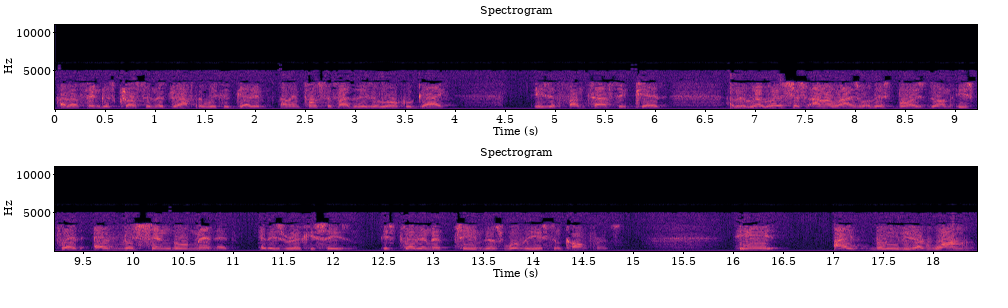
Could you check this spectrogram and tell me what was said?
had our fingers crossed in the draft that we could get him. I mean, plus the fact that he's a local guy, he's a fantastic kid. I mean, let, let's just analyse what this boy's done. He's played every single minute in his rookie season. He's played in a team that's won the Eastern Conference. He, I believe, he's had one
